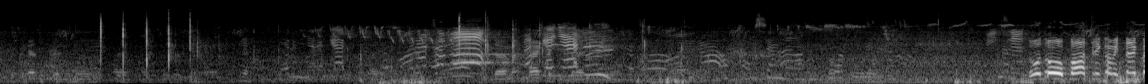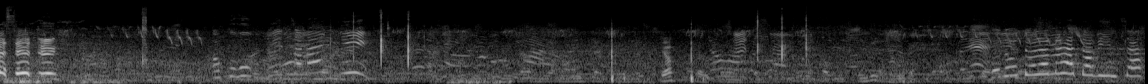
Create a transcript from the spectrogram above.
De me- meg- Dodó, Patrik, amit megbeszéltünk! Akkor visszamegy ki! Ja? Dodó, tőle mehet a Vince!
